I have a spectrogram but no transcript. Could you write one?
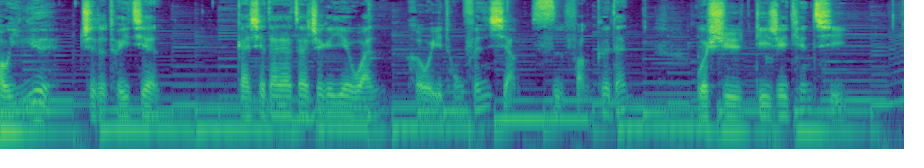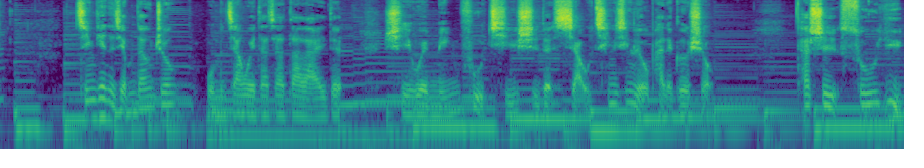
好音乐值得推荐。感谢大家在这个夜晚和我一同分享四方歌单。我是 DJ 天琪。今天的节目当中，我们将为大家带来的是一位名副其实的小清新流派的歌手，他是苏玉。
